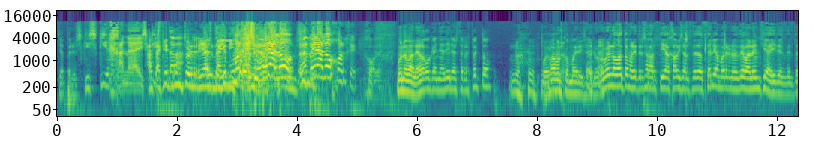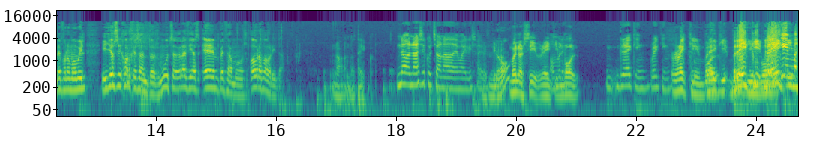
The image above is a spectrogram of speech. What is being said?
ya, pero es que es que Hannah es que ¿Hasta qué estaba- punto es real ¿Hasta qué Miley punto Jorge, supéralo, supéralo, Jorge. Joder. Bueno, vale, ¿algo que añadir a este respecto? No. Pues vamos con Miley Cyrus. Rubén Lobato, María Teresa García, Javi Salcedo, Celia Moreno de Valencia y desde el teléfono móvil. Y yo soy Jorge Santos. Muchas gracias. Empezamos. Obra favorita. No, no tengo. No, no has escuchado nada de Miley Cyrus. ¿No? Bueno, sí, Breaking Hombre. Ball. Breaking, Breaking. Breaking Ball. Breaking- Breaking Ball. Breaking, Ball.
